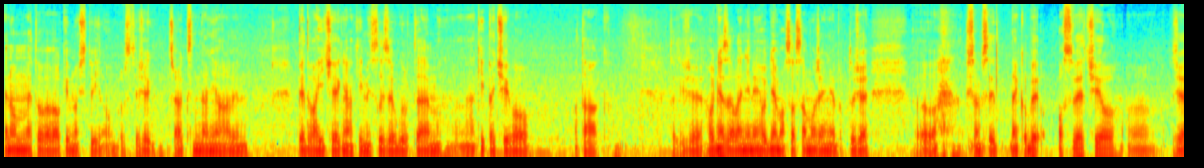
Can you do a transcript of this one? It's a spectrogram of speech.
jenom je to ve velkém množství, no. Prostě, že třeba k snídaní, já nevím, pět vajíček, nějaký mysli s jogurtem, nějaký pečivo a tak takže hodně zeleniny, hodně masa samozřejmě, protože uh, jsem si jakoby osvědčil, uh, že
